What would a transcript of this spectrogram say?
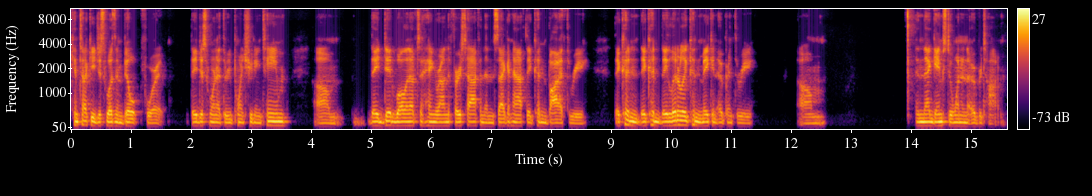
Kentucky just wasn't built for it. They just weren't a three point shooting team. Um, they did well enough to hang around the first half, and then the second half they couldn't buy a three. They couldn't. They couldn't. They literally couldn't make an open three. Um, and that game still went into overtime.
